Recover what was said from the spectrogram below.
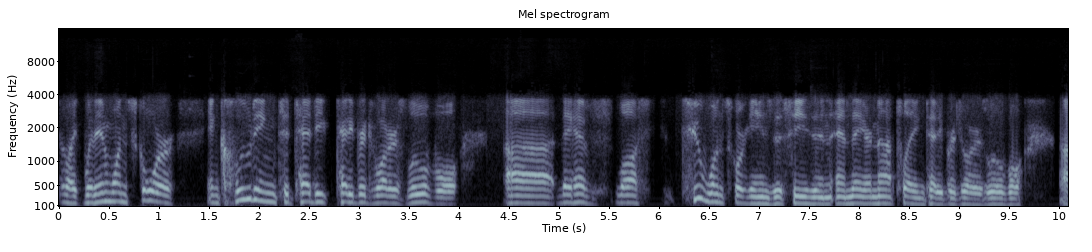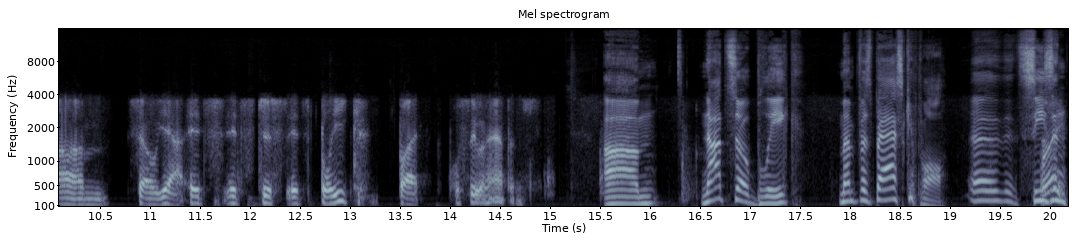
like within one score, including to Teddy Teddy Bridgewater's Louisville. Uh, they have lost two one score games this season, and they are not playing Teddy Bridgewater's Louisville. Um, so yeah, it's it's just it's bleak, but we'll see what happens. Um, not so bleak. Memphis basketball uh, season. Right.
